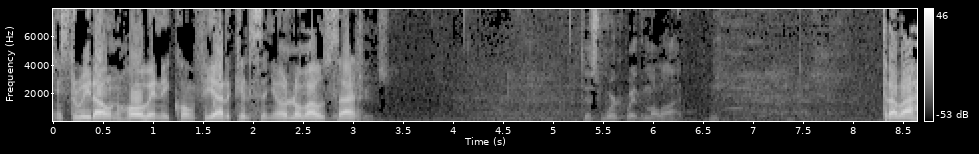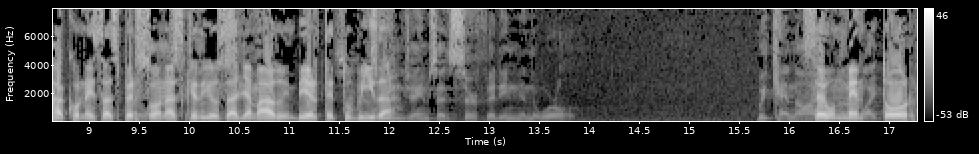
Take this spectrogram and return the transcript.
instruir a un joven y confiar que el Señor lo va a usar. Trabaja con esas personas que Dios ha llamado, invierte tu vida. Sé un mentor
